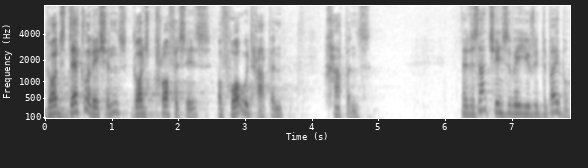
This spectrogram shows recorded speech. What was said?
God's declarations, God's prophecies of what would happen, happens. Now, does that change the way you read the Bible?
